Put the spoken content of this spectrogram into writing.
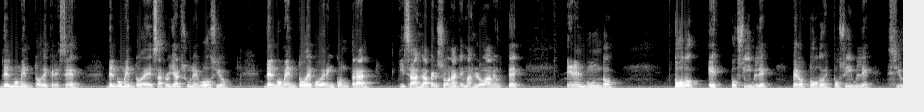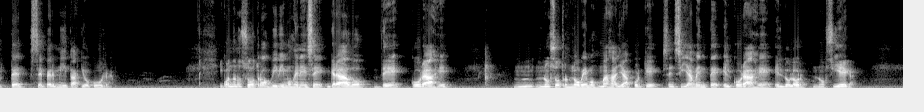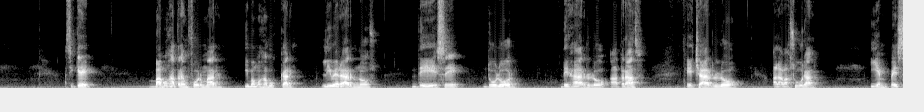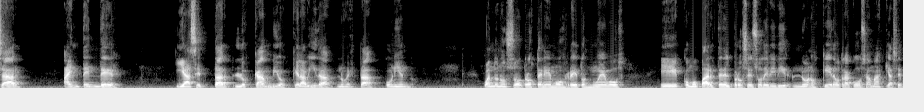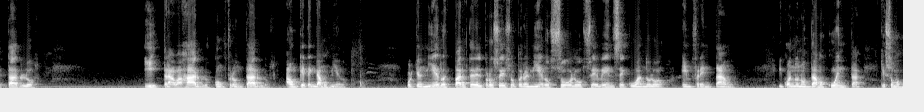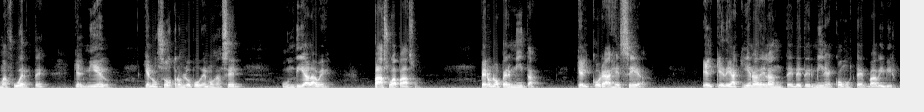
del momento de crecer, del momento de desarrollar su negocio, del momento de poder encontrar quizás la persona que más lo ame usted en el mundo. Todo es posible, pero todo es posible si usted se permita que ocurra. Y cuando nosotros vivimos en ese grado de coraje, nosotros no vemos más allá porque sencillamente el coraje, el dolor nos ciega. Así que vamos a transformar y vamos a buscar liberarnos de ese dolor, dejarlo atrás, echarlo a la basura y empezar a entender y aceptar los cambios que la vida nos está poniendo. Cuando nosotros tenemos retos nuevos eh, como parte del proceso de vivir, no nos queda otra cosa más que aceptarlos y trabajarlos, confrontarlos, aunque tengamos miedo. Porque el miedo es parte del proceso, pero el miedo solo se vence cuando lo enfrentamos. Y cuando nos damos cuenta que somos más fuertes que el miedo, que nosotros lo podemos hacer un día a la vez, paso a paso, pero no permita que el coraje sea el que de aquí en adelante determine cómo usted va a vivir.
